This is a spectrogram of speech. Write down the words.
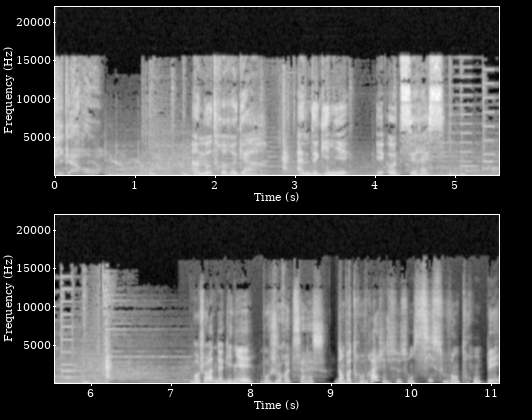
Figaro. Un autre regard. Anne de Guigné et Aude Cérès. Bonjour Anne de Guigné. Bonjour Aude Cérès. Dans votre ouvrage, ils se sont si souvent trompés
